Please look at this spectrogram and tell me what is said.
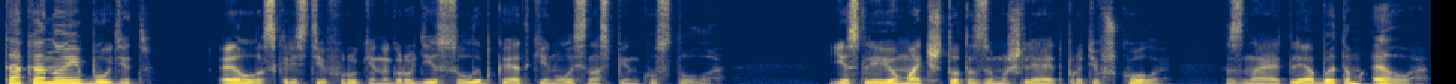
«Так оно и будет», Элла, скрестив руки на груди, с улыбкой откинулась на спинку стула. Если ее мать что-то замышляет против школы, знает ли об этом Элла?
